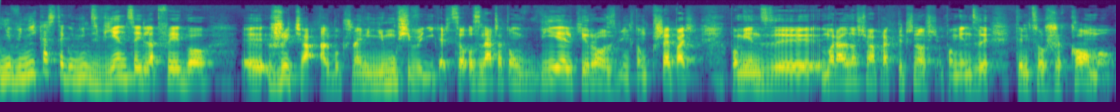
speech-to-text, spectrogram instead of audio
nie wynika z tego nic więcej dla Twojego e, życia, albo przynajmniej nie musi wynikać, co oznacza tą wielki rozdźwięk, tą przepaść pomiędzy moralnością a praktycznością, pomiędzy tym, co rzekomo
